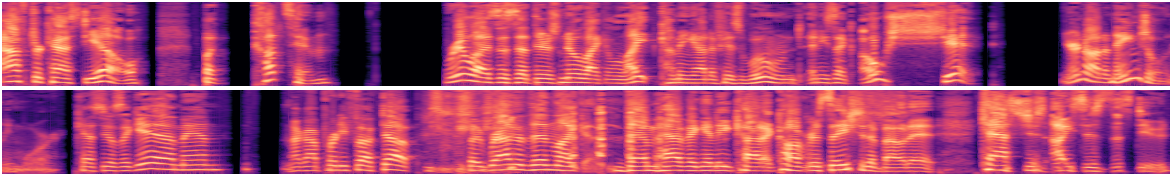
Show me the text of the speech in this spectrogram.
after Castiel, but cuts him. Realizes that there's no like light coming out of his wound, and he's like, "Oh shit, you're not an angel anymore." Castiel's like, "Yeah, man, I got pretty fucked up." But rather than like them having any kind of conversation about it, Cass just ices this dude.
